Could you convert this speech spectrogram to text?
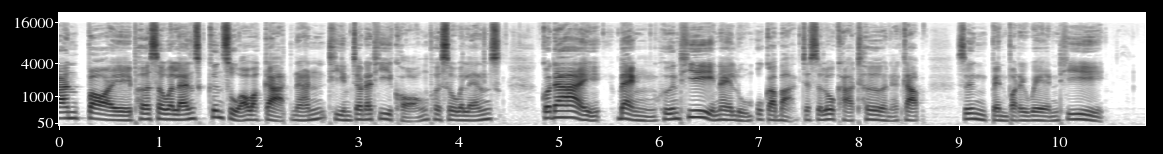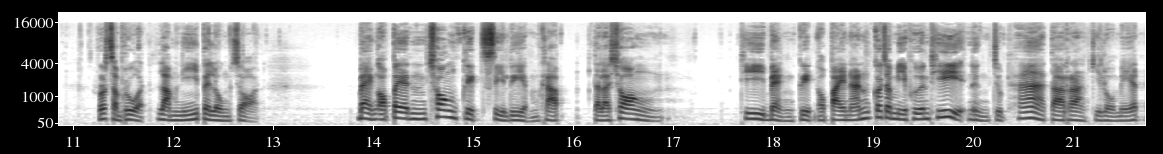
การปล่อย Perseverance ขึ้นสู่อวกาศนั้น ทีมเจ้าหน้าที่ของ Perseverance ก็ได้แบ่งพื้นที่ในหลุมอุกกาบาต Jezero Crater นะครับ ซึ่งเป็นบริเวณที่รถสำรวจลำนี้ไปลงจอด แบ่งออกเป็นช่องกริดสี่เหลี่ยมครับ แต่ละช่องที่แบ่งกริดออกไปนั้นก็จะมีพื้นที่ 1.5 ตารางกิโลเมตร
